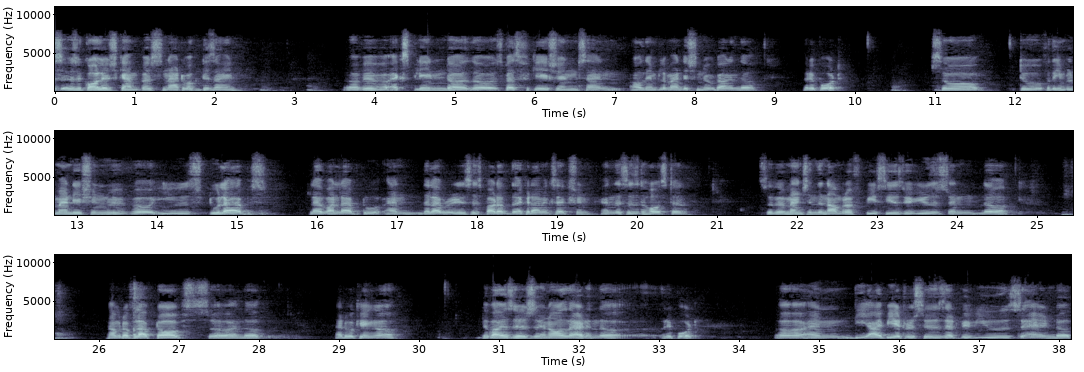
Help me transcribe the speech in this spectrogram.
this is a college campus network design. Uh, we've explained uh, the specifications and all the implementation we've done in the report. So to for the implementation we've uh, used two labs, lab 1, lab 2 and the libraries is part of the academic section and this is the hostel. So we've mentioned the number of PCs we've used and the number of laptops uh, and the networking uh, devices and all that in the report. Uh, and the IP addresses that we've used and uh,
